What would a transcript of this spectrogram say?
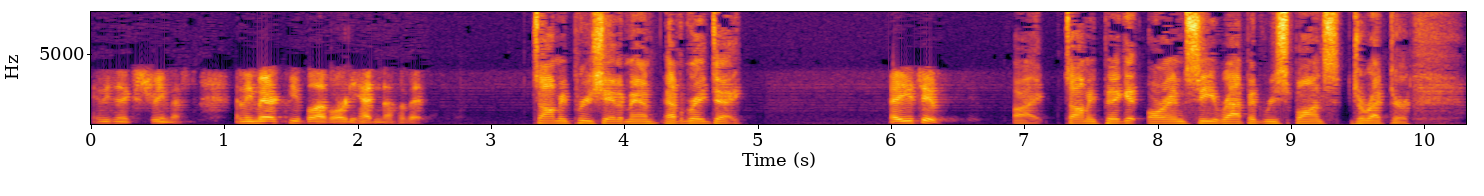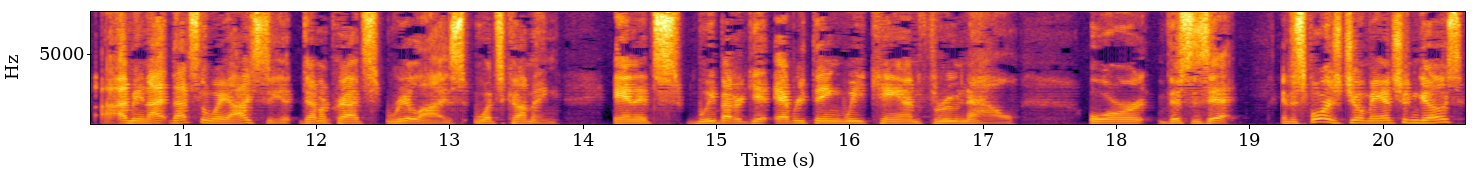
and he's an extremist. And the American people have already had enough of it. Tommy, appreciate it, man. Have a great day. Hey, you too. All right. Tommy Pigott, RNC Rapid Response Director. I mean, I, that's the way I see it. Democrats realize what's coming and it's we better get everything we can through now, or this is it. And as far as Joe Manchin goes,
